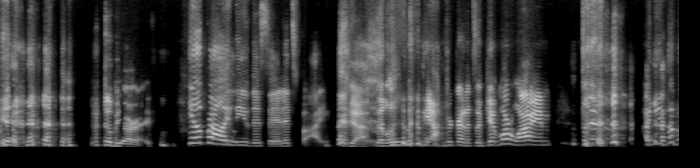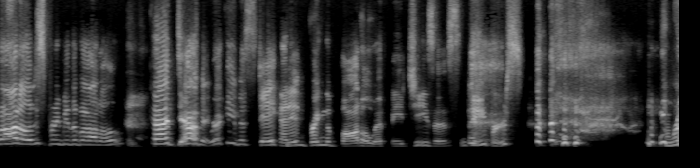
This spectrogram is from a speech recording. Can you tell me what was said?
He'll be all right. He'll probably leave this in. It's fine. Yeah. That'll, the after credits of get more wine. I need the bottle. Just bring me the bottle. God damn it. Rookie mistake. I didn't bring the bottle with me. Jesus. Jeepers. Roo-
